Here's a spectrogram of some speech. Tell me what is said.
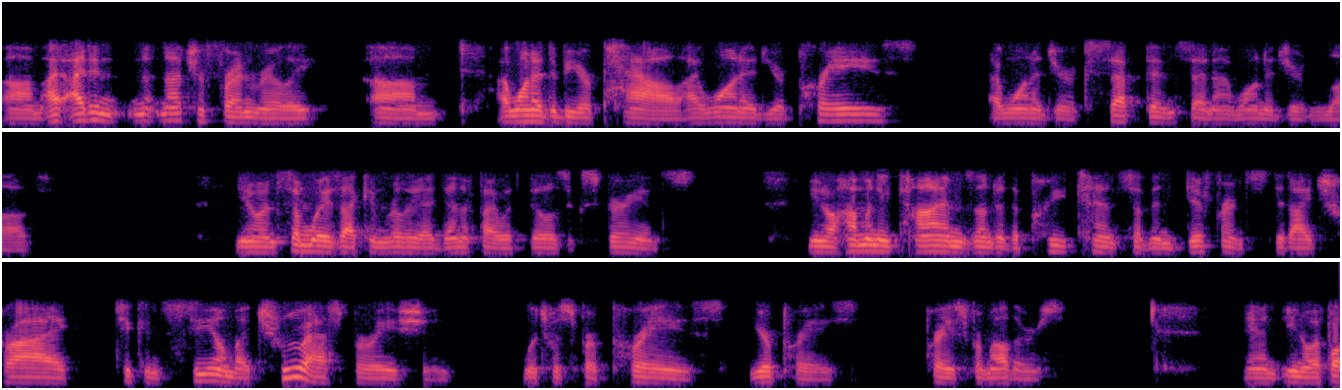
Um, I, I didn't, n- not your friend really. Um, I wanted to be your pal. I wanted your praise. I wanted your acceptance, and I wanted your love. You know, in some ways, I can really identify with Bill's experience. You know, how many times, under the pretense of indifference, did I try to conceal my true aspiration, which was for praise, your praise, praise from others? And, you know, if a,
